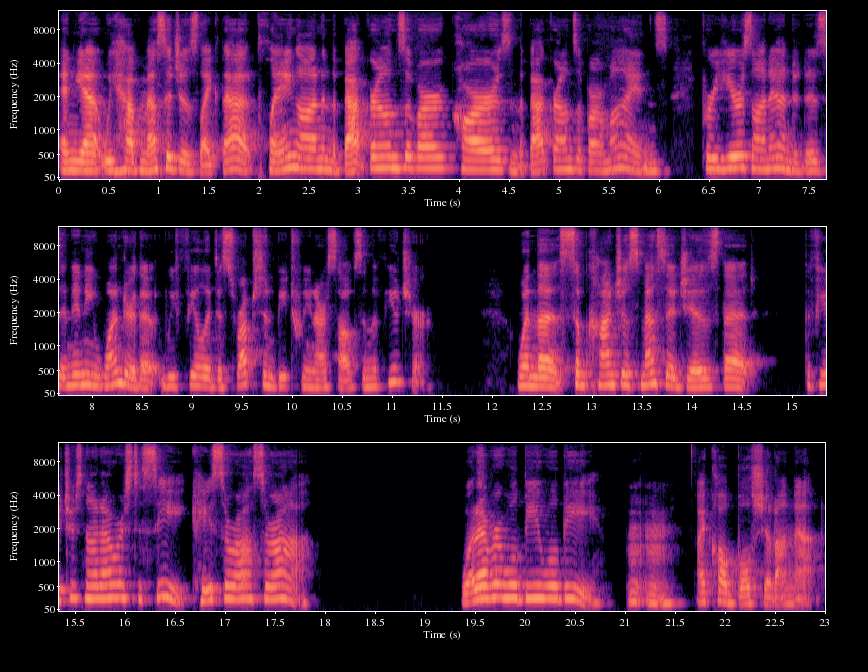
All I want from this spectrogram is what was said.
And yet we have messages like that playing on in the backgrounds of our cars and the backgrounds of our minds for years on end. It isn't any wonder that we feel a disruption between ourselves and the future. When the subconscious message is that the future's not ours to see. Que sera, sera. Whatever will be, will be. Mm -mm. I call bullshit on that.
